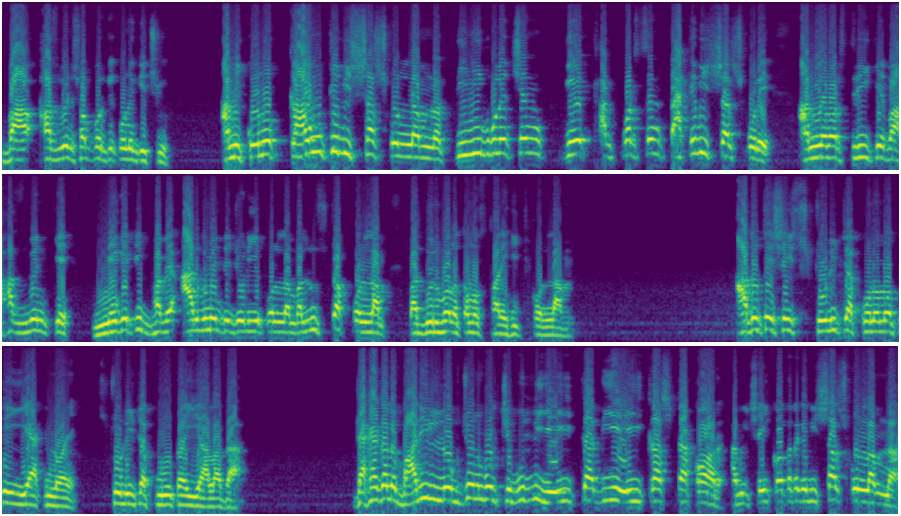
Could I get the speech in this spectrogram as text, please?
বা হাজবেন্ড সম্পর্কে কোনো কিছু। আমি কোনো কাউকে বিশ্বাস করলাম না। তিনি বলেছেন, কে থার্ড পার্সন তাকে বিশ্বাস করে। আমি আমার স্ত্রীকে বা হাজবেন্ডকে নেগেটিভ ভাবে আর্গুমেন্টে জড়িয়ে পড়লাম বা লুস্টক করলাম বা দুর্বলতম স্থানে হিট করলাম। আদতে সেই স্টোরিটা কোনো মতেই এক নয় স্টোরিটা পুরোটাই আলাদা। দেখা গেল বাড়ির লোকজন বলছে, বুঝলি, এইটা দিয়ে এই কাজটা কর। আমি সেই কথাটাকে বিশ্বাস করলাম না।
